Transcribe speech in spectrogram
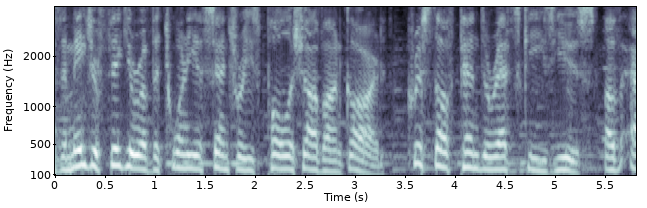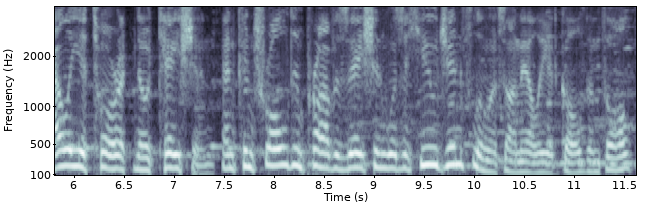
As a major figure of the 20th century's Polish avant garde, Krzysztof Penderecki's use of aleatoric notation and controlled improvisation was a huge influence on Elliot Goldenthal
